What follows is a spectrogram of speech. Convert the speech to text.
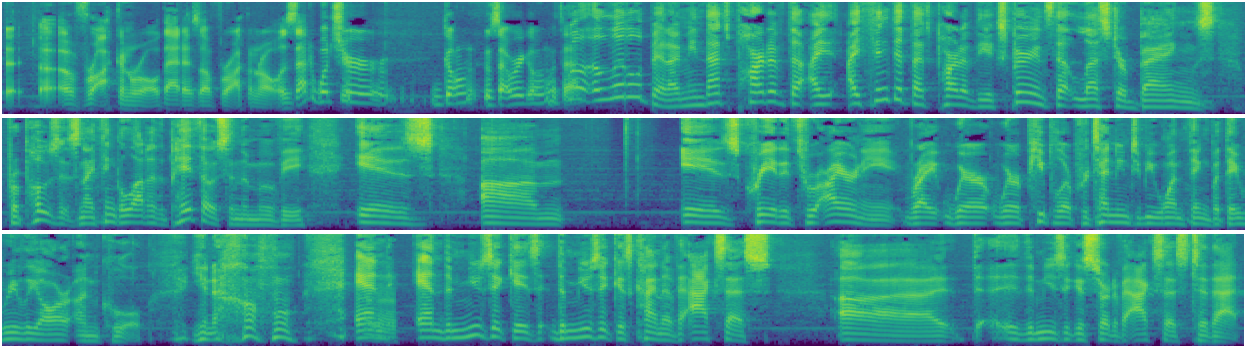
uh, of rock and roll. That is of rock and roll. Is that what you're going? Is that where you're going with that? Well, a little bit. I mean, that's part of the. I, I think that that's part of the experience that Lester Bangs proposes, and I think a lot of the pathos in the movie is. Um, is created through irony, right? Where where people are pretending to be one thing, but they really are uncool, you know. and and the music is the music is kind of access. Uh, the, the music is sort of access to that,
